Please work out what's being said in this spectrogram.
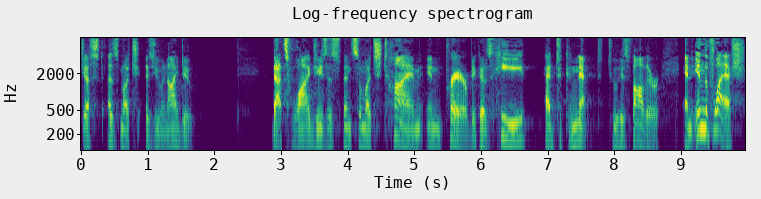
just as much as you and I do. That's why Jesus spent so much time in prayer, because he had to connect to his Father. And in the flesh,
